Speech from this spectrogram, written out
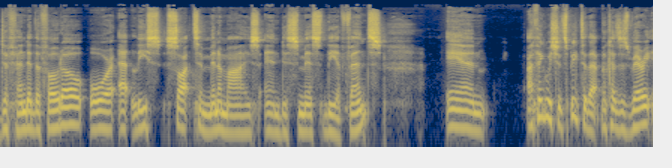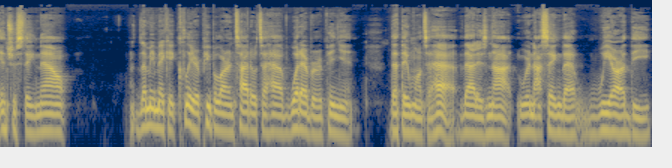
defended the photo or at least sought to minimize and dismiss the offense. And I think we should speak to that because it's very interesting. Now, let me make it clear people are entitled to have whatever opinion that they want to have. That is not, we're not saying that we are the,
